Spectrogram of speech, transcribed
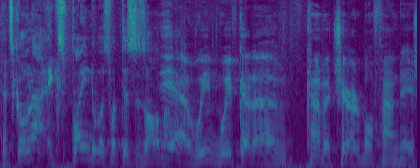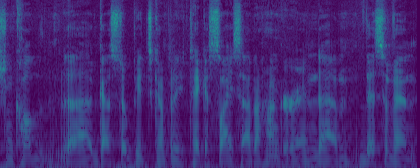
that's going on. Explain to us what this is all about. Yeah, we, we've got a kind of a charitable foundation called uh, Gusto Pizza Company, Take a Slice Out of Hunger. And um, this event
